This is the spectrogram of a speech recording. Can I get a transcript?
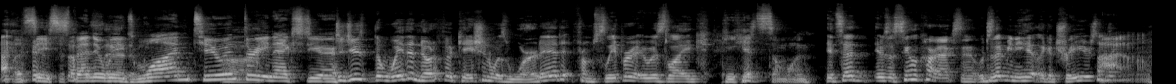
Let's see, suspended weeks one, two, and Uh, three next year. Did you the way the notification was worded from Sleeper? It was like He hit someone. it said it was a single car accident. Does that mean he hit like a tree or something? I don't know.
